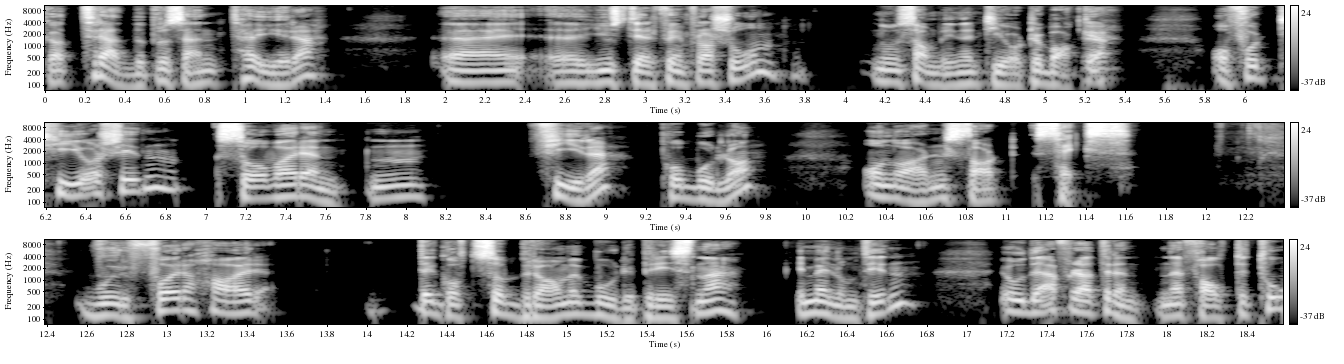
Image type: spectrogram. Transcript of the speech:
ca. 30 høyere uh, justert for inflasjon, når vi sammenligner ti år tilbake. Ja. Og for ti år siden så var renten fire på boliglån, og nå er den snart seks. Hvorfor har det gått så bra med boligprisene i mellomtiden? Jo, det er fordi at rentene falt til to.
